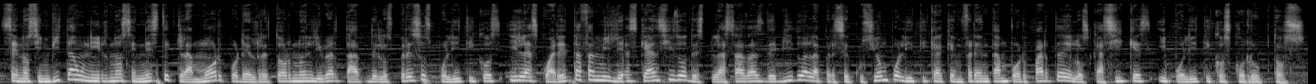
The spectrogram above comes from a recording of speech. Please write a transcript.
se nos invita a unirnos en este clamor por el retorno en libertad de los presos políticos y las 40 familias que han sido desplazadas debido a la persecución política que enfrentan por parte de los caciques y políticos corruptos.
